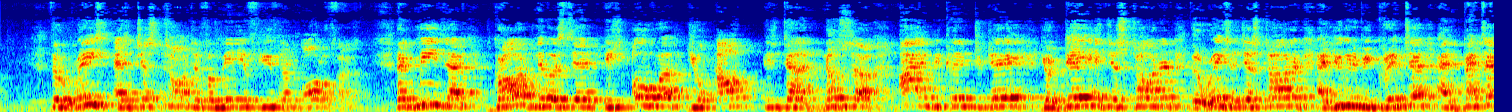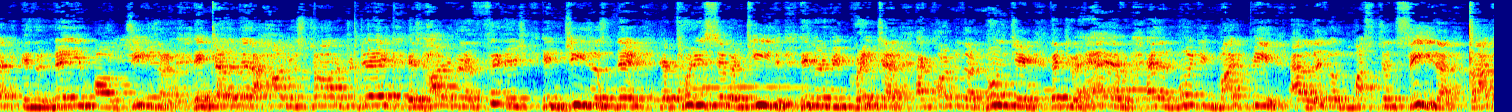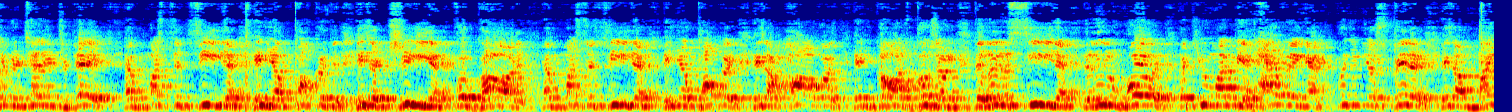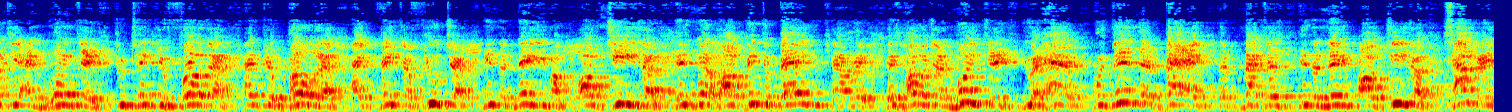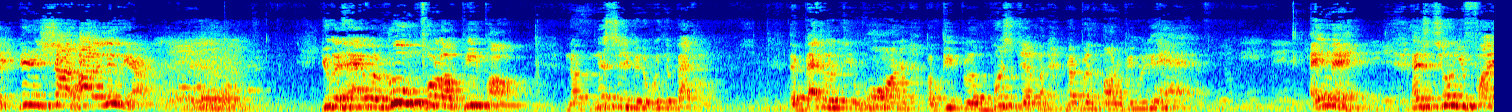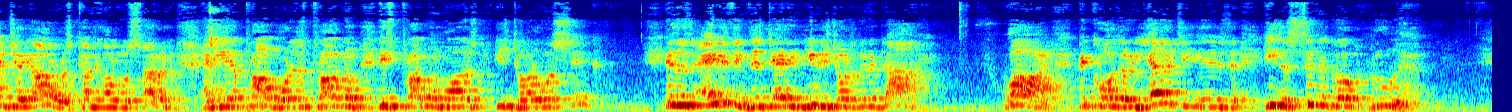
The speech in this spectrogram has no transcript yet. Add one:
The race has just started for many of you, not all of us. That means that God never said, it's over, you're out, it's done. No, sir. I am declaring today, your day has just started, the race has just started, and you're going to be greater and better in the name of Jesus. It doesn't matter how you started today, it's how you're going to finish in Jesus' name. Your 2017 is going to be greater according to the anointing that you have, and the anointing might be a little mustard seed. But I can tell you today, a mustard seed in your pocket is a tree for God. A mustard seed in your pocket is a harvest in God's bosom. The little seed, the little word that you might be having within your spirit is a mighty anointing to take you further and to build a greater future in the name of Jesus. It's not how big the bag you carry, it's how much anointing you have within that bag that matters in the name of Jesus. Somebody to shout hallelujah. You can have a room full of people, not necessarily going to win the battle. The battle is won by people of wisdom, not by the amount of people you have. Amen. Amen. And so you find Jairus coming all of a sudden, and he had a problem. What is his problem? His problem was his daughter was sick. If there's anything this daddy knew, his daughter's going to die. Why? Because the reality is he's a synagogue ruler.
